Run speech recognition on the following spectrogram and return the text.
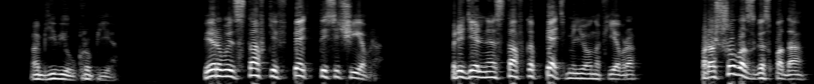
— объявил Крупье. «Первые ставки в пять тысяч евро. Предельная ставка пять миллионов евро. Прошу вас, господа,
